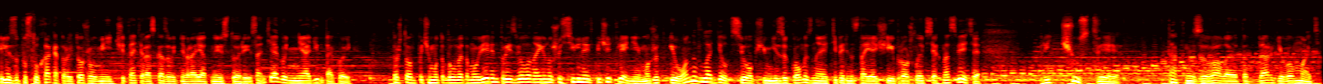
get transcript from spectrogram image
Или за пастуха, который тоже умеет читать и рассказывать невероятные истории. Сантьяго не один такой. То, что он почему-то был в этом уверен, произвело на юношу сильное впечатление. Может, и он овладел всеобщим языком и знает теперь настоящее и прошлое всех на свете. Предчувствие. Так называла этот дар его мать.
